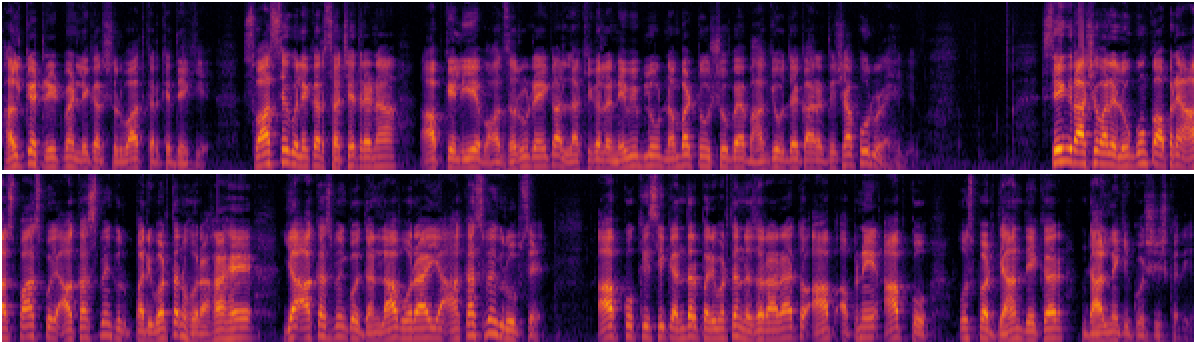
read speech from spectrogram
हल्के ट्रीटमेंट लेकर शुरुआत करके देखिए। स्वास्थ्य को लेकर सचेत रहना आपके लिए बहुत ज़रूरी रहेगा। Lucky colour navy blue number two शुभ है, भाग्य उदय कारक दिशा पूर्व रहेगी। सिंह राशि वाले लोगों को अपने आसपास कोई आकस्मिक परिवर्तन हो रहा है या आकस्मिक कोई धन लाभ हो रहा है या आकस्मिक रूप से आपको किसी के अंदर परिवर्तन नज़र आ रहा है तो आप अपने आप को उस पर ध्यान देकर डालने की कोशिश करिए।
